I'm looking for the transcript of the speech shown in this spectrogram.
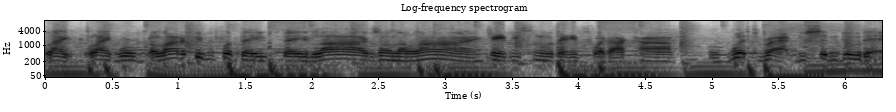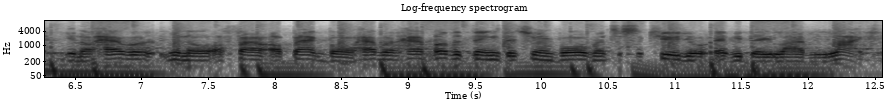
like like where a lot of people put their they lives on the line. JBSmooth84.com with rap, you shouldn't do that. You know, have a you know a file, a backbone. Have a have other things that you're involved in to secure your everyday lively life,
